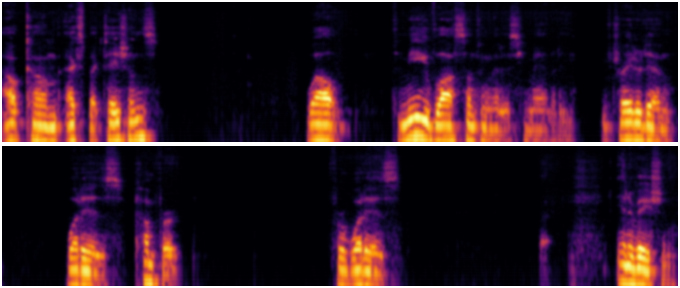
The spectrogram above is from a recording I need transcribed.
outcome expectations, well, to me, you've lost something that is humanity. You've traded in what is comfort for what is innovation.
